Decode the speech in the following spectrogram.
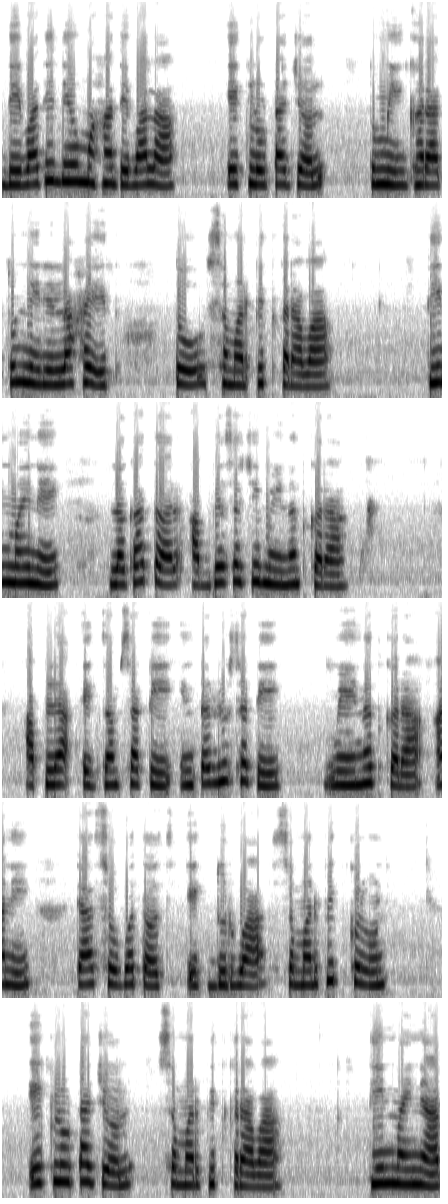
देवादिदेव महादेवाला एक लोटा जल तुम्ही घरातून नेलेला आहेत तो समर्पित करावा. तीन महिने लगातार अभ्यासाची मेहनत करा. आपल्या एक्झामसाठी इंटरव्ह्यूसाठी मेहनत करा आणि त्यासोबतच एक दुर्वा समर्पित करून एक लोटा जल समर्पित करावा. तीन महिन्यात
